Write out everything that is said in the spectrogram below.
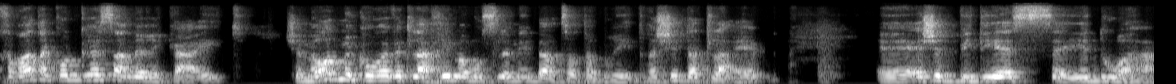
חברת הקונגרס האמריקאית, שמאוד מקורבת לאחים המוסלמים בארצות הברית, ראשידה טלאב, אה, אשת BDS ידועה,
